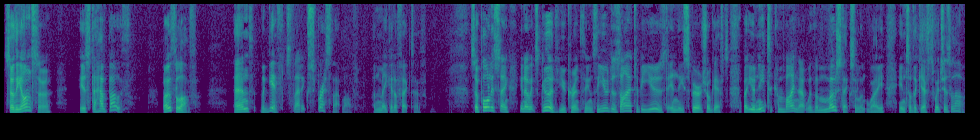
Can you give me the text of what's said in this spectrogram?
So the answer is to have both, both love and the gifts that express that love and make it effective. So Paul is saying, you know, it's good, you Corinthians, that you desire to be used in these spiritual gifts, but you need to combine that with the most excellent way into the gifts, which is love.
